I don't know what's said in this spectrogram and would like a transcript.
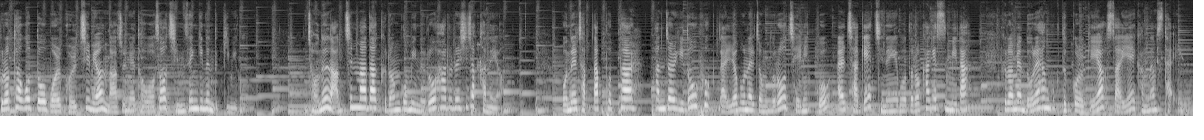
그렇다고 또 뭘 걸치면 나중에 더워서 짐 생기는 느낌이고. 저는 아침마다 그런 고민으로 하루를 시작하네요. 오늘 잡다포털 환절기도 훅 날려보낼 정도로 재밌고 알차게 진행해 보도록 하겠습니다. 그러면 노래 한 곡 듣고 올게요. 싸이의 강남 스타일.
